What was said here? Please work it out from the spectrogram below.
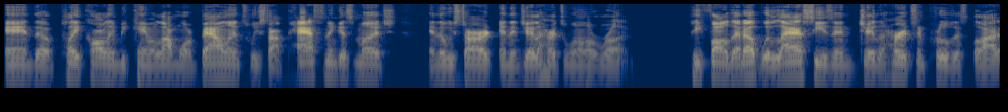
and the play calling became a lot more balanced. We stopped passing as much, and then we started, and then Jalen Hurts went on a run. He followed that up with last season. Jalen Hurts improved a lot,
